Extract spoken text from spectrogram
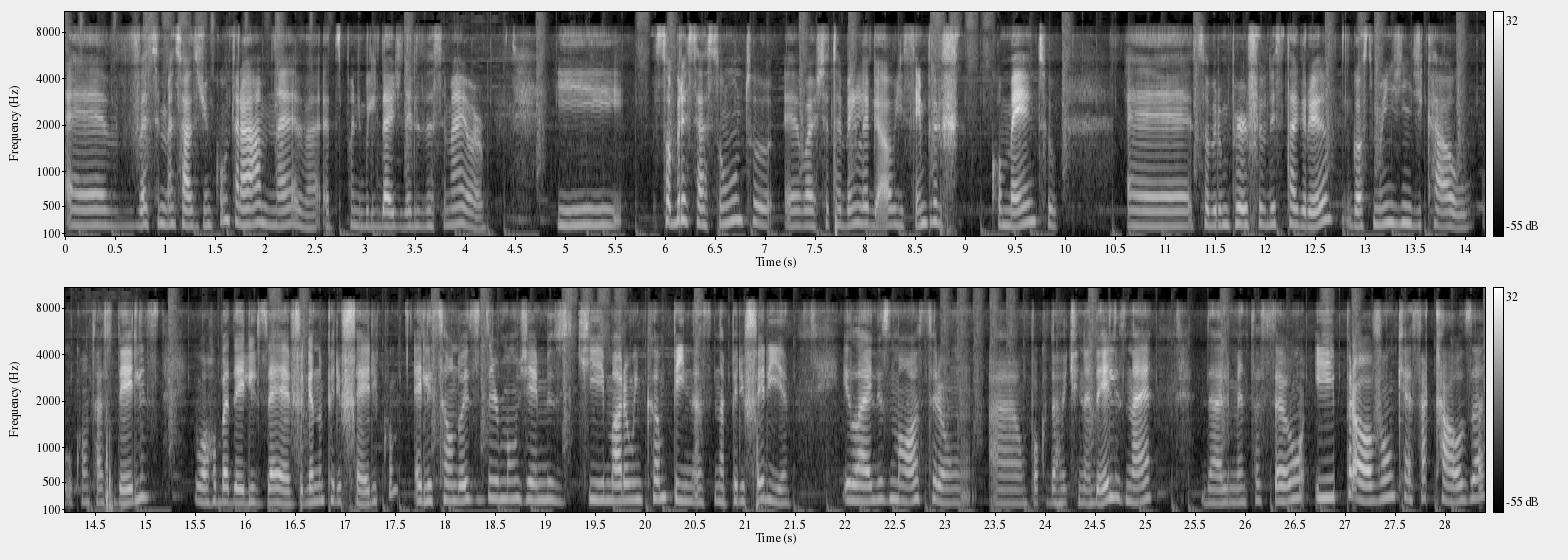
é, vai ser mais fácil de encontrar, né? A disponibilidade deles vai ser maior. E sobre esse assunto, eu acho até bem legal e sempre comento é, sobre um perfil do Instagram. Gosto muito de indicar o, o, contato deles. O arroba deles é vegano periférico. Eles são dois irmãos gêmeos que moram em Campinas, na periferia. E lá eles mostram ah, um pouco da rotina deles, né? Da alimentação e provam que essa causa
